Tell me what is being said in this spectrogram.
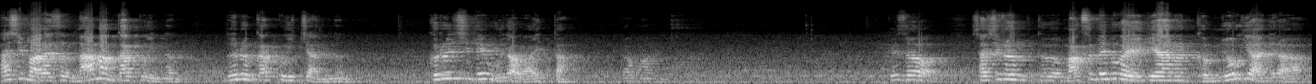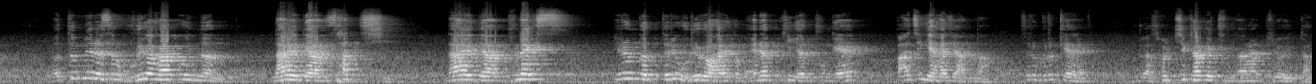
다시 말해서 나만 갖고 있는 너는 갖고 있지 않는 그런 시대에 우리가 와 있다라고 거죠. 그래서 사실은 그 막스 베버가 얘기하는 금욕이 아니라 어떤 면에서는 우리가 갖고 있는 나에 대한 사치, 나에 대한 플렉스 이런 것들이 우리로 하여금 NFT 열풍에 빠지게 하지 않나. 저는 그렇게 우리가 솔직하게 진단할 필요 있다.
